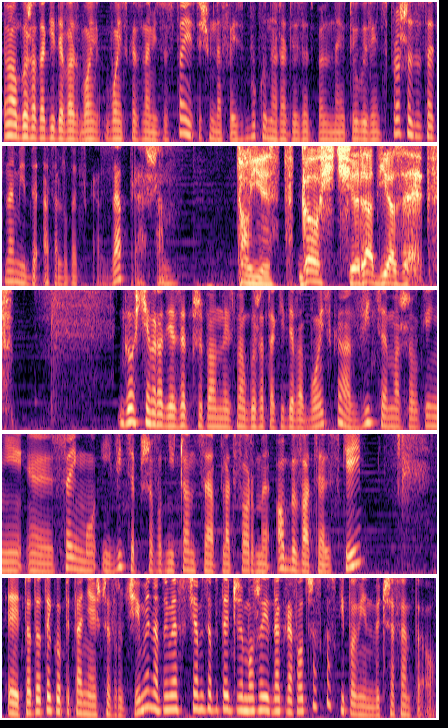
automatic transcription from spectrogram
Małgorzata Kidewa-Błońska z nami zostaje. Jesteśmy na Facebooku, na Radio ZPL, na YouTube, więc proszę zostać z nami. Beata Lubecka, zapraszam. To jest gość Radia Z. Gościem Radia Z, przypomnę, jest Małgorzata Kidewa-Błońska, wicemarszałkini y, Sejmu i wiceprzewodnicząca Platformy Obywatelskiej. Y, to do tego pytania jeszcze wrócimy. Natomiast chciałam zapytać, czy może jednak Rafał Trzaskowski powinien być szefem PO?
